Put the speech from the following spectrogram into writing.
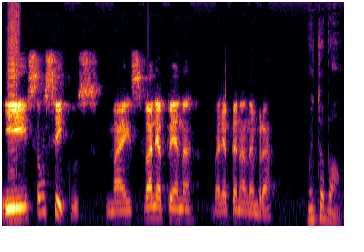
E são ciclos, mas vale a pena, vale a pena lembrar. Muito bom.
